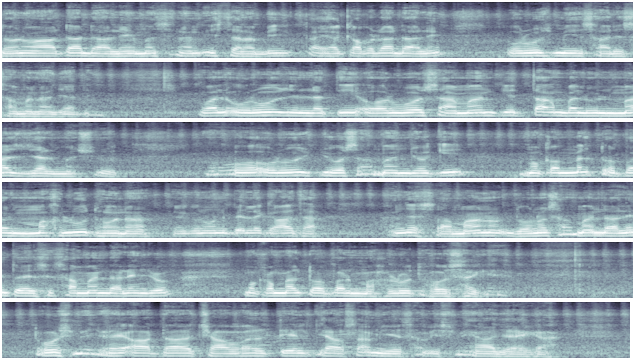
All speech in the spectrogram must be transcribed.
دونوں آٹا ڈالیں، مثلا اس طرح بھی یا کپڑا ڈالیں، عروج میں یہ سارے سامان آ جاتے ہیں۔ ولعروج التی اور وہ سامان کی تقبل المسل مشروط وہ عروج جو سامان جو کہ مکمل طور پر مخلوط ہونا، کیونکہ انہوں نے پہلے کہا تھا ہاں جی، سامان، دونوں سامان ڈالیں تو ایسے سامان ڈالیں جو مکمل طور پر مخلوط ہو سکے۔ تو اس میں جو ہے آٹا چاول، تیل کی اقسام یہ سب اس میں آ جائے گا۔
